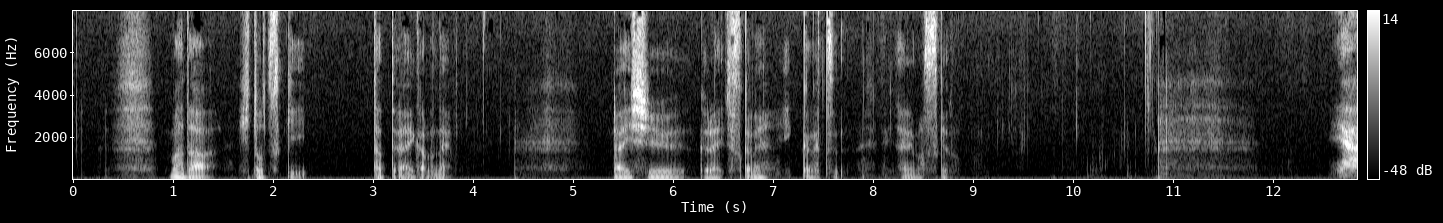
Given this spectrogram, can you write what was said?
まだ一月経ってないからね。来週ぐらいですかね。1ヶ月になりますけど。いや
